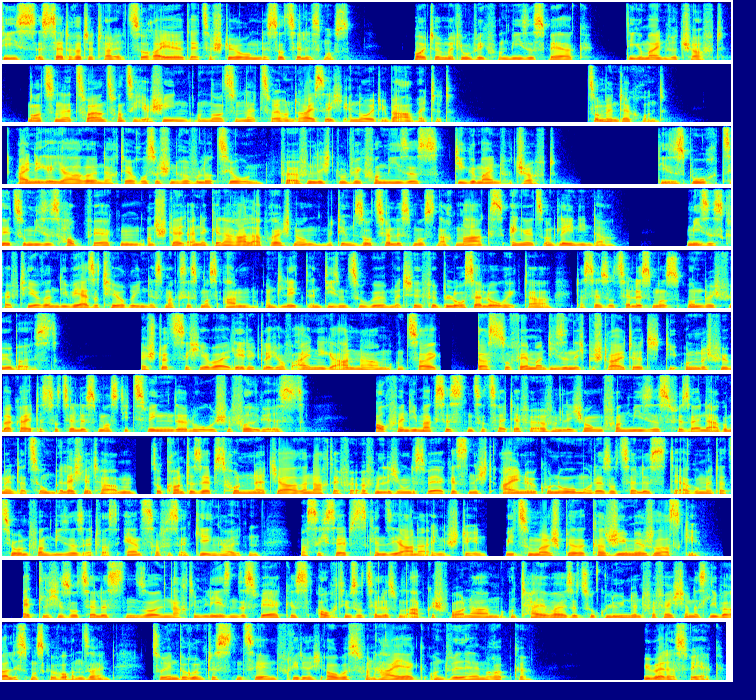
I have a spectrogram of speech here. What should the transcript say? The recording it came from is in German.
Dies ist der dritte Teil zur Reihe der Zerstörung des Sozialismus. Heute mit Ludwig von Mises Werk Die Gemeinwirtschaft, 1922 erschienen und 1932 erneut überarbeitet. Zum Hintergrund. Einige Jahre nach der Russischen Revolution veröffentlicht Ludwig von Mises Die Gemeinwirtschaft. Dieses Buch zählt zu Mises Hauptwerken und stellt eine Generalabrechnung mit dem Sozialismus nach Marx, Engels und Lenin dar. Mises greift hierin diverse Theorien des Marxismus an und legt in diesem Zuge mit Hilfe bloßer Logik dar, dass der Sozialismus undurchführbar ist. Er stützt sich hierbei lediglich auf einige Annahmen und zeigt, dass, sofern man diese nicht bestreitet, die Undurchführbarkeit des Sozialismus die zwingende logische Folge ist auch wenn die Marxisten zur Zeit der Veröffentlichung von Mises für seine Argumentation belächelt haben, so konnte selbst 100 Jahre nach der Veröffentlichung des Werkes nicht ein Ökonom oder Sozialist der Argumentation von Mises etwas Ernsthaftes entgegenhalten, was sich selbst Keynesianer eingestehen, wie zum Beispiel Kazimierz Lasky. Etliche Sozialisten sollen nach dem Lesen des Werkes auch dem Sozialismus abgeschworen haben und teilweise zu glühenden Verfechtern des Liberalismus geworden sein, zu den berühmtesten zählen Friedrich August von Hayek und Wilhelm Röpke. Über das Werk.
